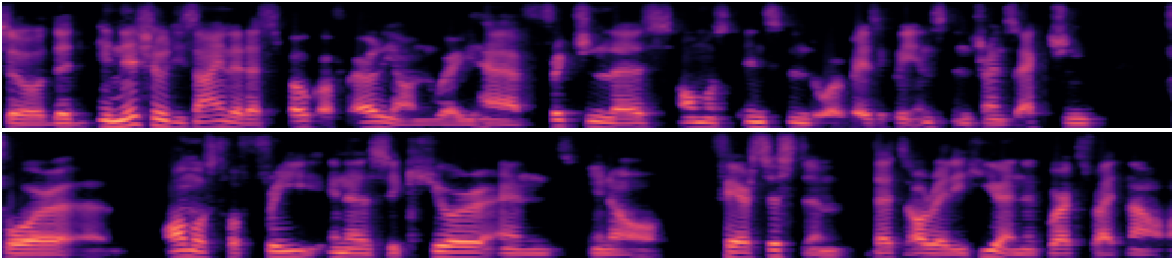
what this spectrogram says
so the initial design that i spoke of early on where you have frictionless almost instant or basically instant transaction for uh, almost for free in a secure and you know fair system that's already here and it works right now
